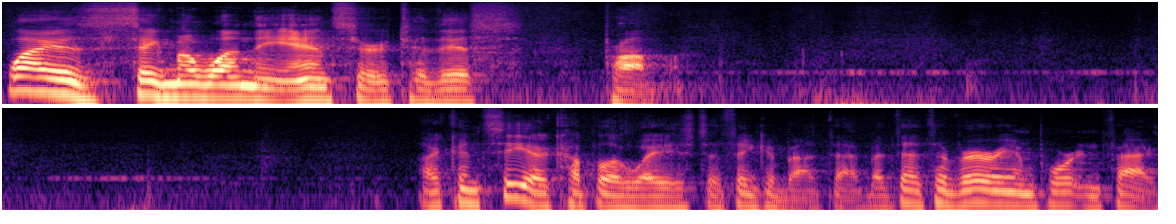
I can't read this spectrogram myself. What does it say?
why is sigma 1 the answer to this problem? I can see a couple of ways to think about that, but that's a very important fact.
